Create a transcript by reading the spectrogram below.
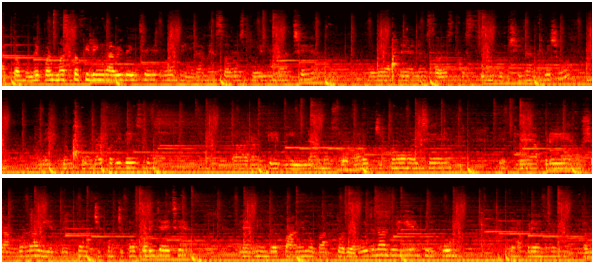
આ તો મને પણ મસ્ત ફિલિંગ આવી રહી છે. હવે ભીંડા મેં સરસ ધોઈ લીધા છે. હવે આપણે એને સરસ કસ્તી મૂછી નાખીશું અને એકદમ કોરા કરી દઈશું. કારણ કે ભીંડાનો સ્વભાવ ચીકણો હોય છે. એટલે આપણે એનું શાક બનાવીએ તો એકદમ ચીકણું ચીકણો પડી જાય છે. એટલે એની અંદર પાણીનો ભાગ તો રહેવો જ ના જોઈએ બિલકુલ. એટલે આપણે એને એકદમ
